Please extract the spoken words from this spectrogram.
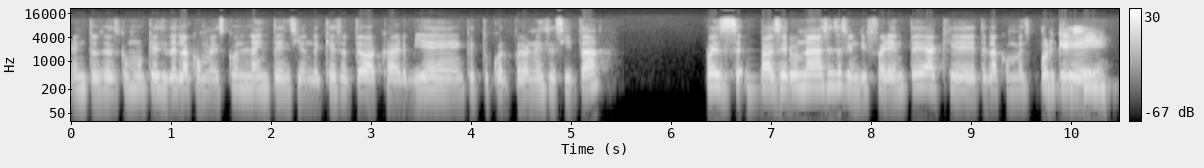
Entonces, como que si te la comes con la intención de que eso te va a caer bien, que tu cuerpo lo necesita, pues va a ser una sensación diferente a que te la comes porque, sí.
